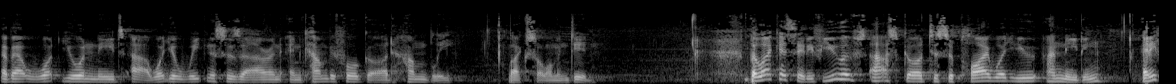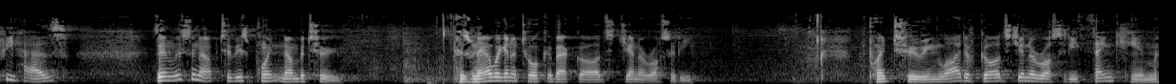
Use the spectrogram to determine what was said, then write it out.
about what your needs are, what your weaknesses are, and, and come before God humbly, like Solomon did. But like I said, if you have asked God to supply what you are needing, and if He has, then listen up to this point number two. Because now we're going to talk about God's generosity. Point two, in light of God's generosity, thank Him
